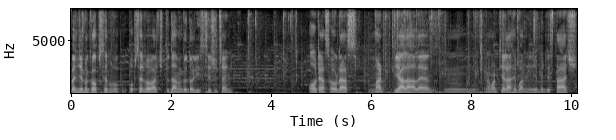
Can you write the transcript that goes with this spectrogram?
będziemy go obserw obserwować, dodamy go do listy życzeń. Oraz, oraz Martiala, ale mm, na Martiala chyba mnie nie będzie stać,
